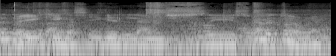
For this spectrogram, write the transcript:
Viking, Sigillands, isso, então...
